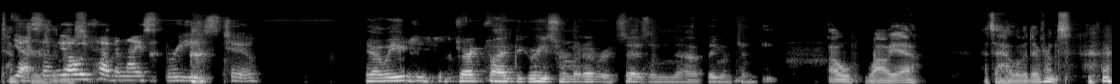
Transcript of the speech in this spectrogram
temperatures. Yes. And we us. always have a nice breeze too. Yeah, we usually subtract five degrees from whatever it says in uh, Binghamton. Oh, wow. Yeah. That's a hell of a difference.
